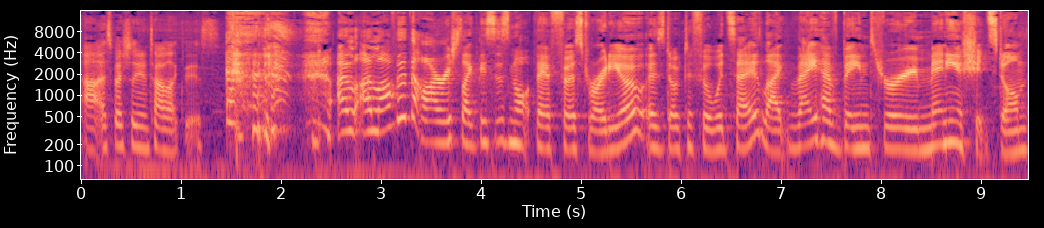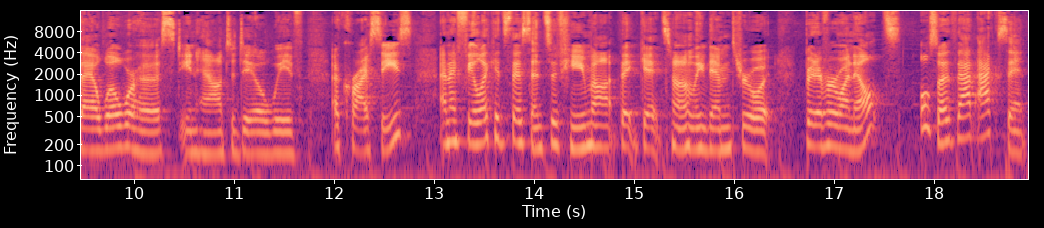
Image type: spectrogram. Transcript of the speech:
uh, especially in a time like this. I, I love that the Irish, like, this is not their first rodeo, as Dr. Phil would say. Like, they have been through many a shitstorm. They are well rehearsed in how to deal with a crisis. And I feel like it's their sense of humour that gets not only them through it, but everyone else. Also, that accent.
